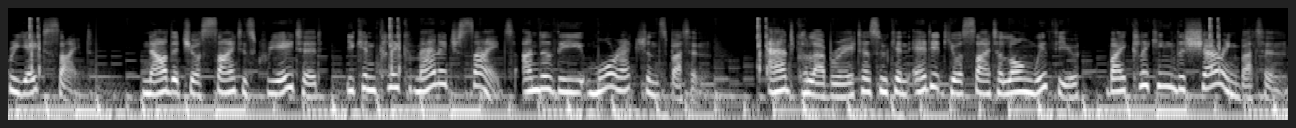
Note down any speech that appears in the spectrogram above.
Create Site. Now that your site is created, you can click Manage Sites under the More Actions button. Add collaborators who can edit your site along with you by clicking the Sharing button.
